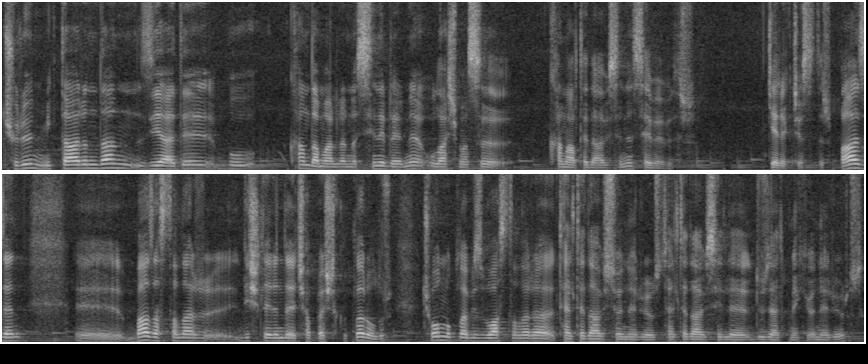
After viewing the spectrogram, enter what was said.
Çürüğün miktarından ziyade bu kan damarlarına, sinirlerine ulaşması kanal tedavisinin sebebidir gerekçesidir. Bazen bazı hastalar e, dişlerinde çapraşıklıklar olur. Çoğunlukla biz bu hastalara tel tedavisi öneriyoruz. Tel tedavisiyle düzeltmek öneriyoruz.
